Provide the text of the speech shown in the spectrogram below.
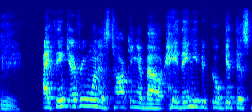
mm. I think everyone is talking about, hey, they need to go get this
